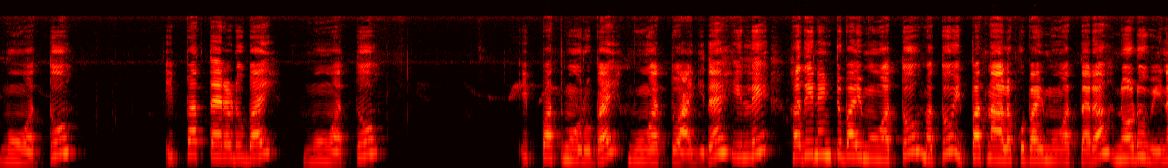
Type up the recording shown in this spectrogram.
ಮೂವತ್ತು, ಇಪ್ಪತ್ತೆರಡು ಬೈ ಮೂವತ್ತು ಇಪ್ಪತ್ತ್ಮೂರು ಬೈ ಮೂವತ್ತು ಆಗಿದೆ. ಇಲ್ಲಿ ಹದಿನೆಂಟು ಬೈ ಮೂವತ್ತು ಮತ್ತು ಇಪ್ಪತ್ನಾಲ್ಕು ಬೈ ಮೂವತ್ತರ ನಡುವಿನ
